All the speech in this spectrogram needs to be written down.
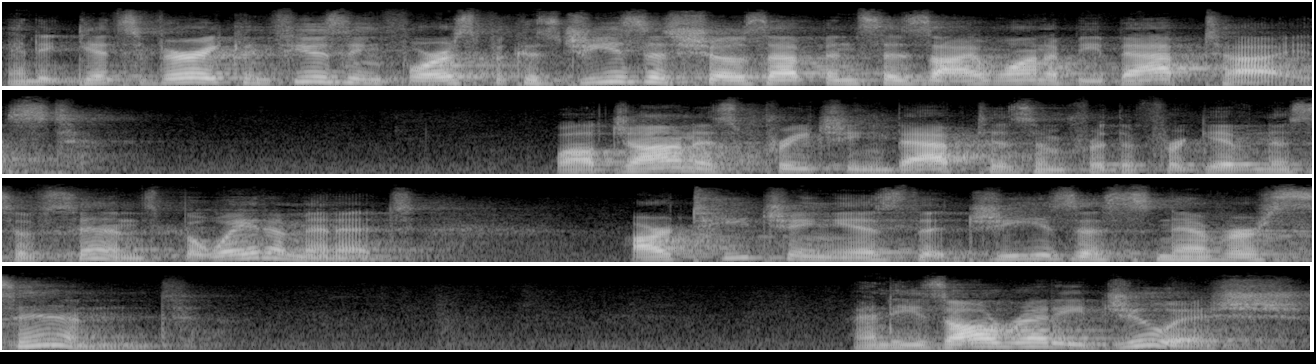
And it gets very confusing for us because Jesus shows up and says, I want to be baptized. While John is preaching baptism for the forgiveness of sins. But wait a minute. Our teaching is that Jesus never sinned. And he's already Jewish.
